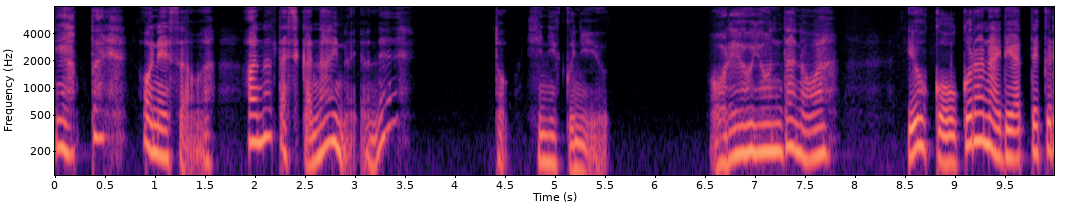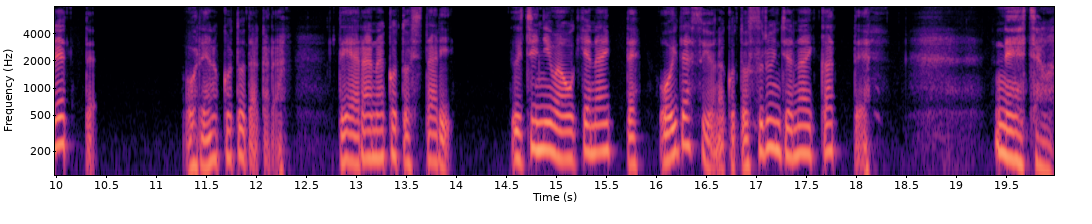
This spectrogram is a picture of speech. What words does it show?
やっぱりお姉さんはあなたしかないのよね？と皮肉に言う。俺を呼んだのは陽子を怒らないでやってくれって。俺のことだから。手やらなことしたり。うちには置けないって。追い出すようなことするんじゃないかって。姉ちゃんは。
